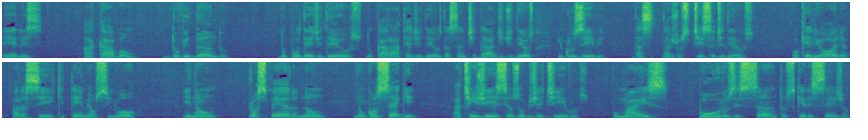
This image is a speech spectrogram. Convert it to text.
eles acabam duvidando do poder de Deus, do caráter de Deus, da santidade de Deus, inclusive das, da justiça de Deus. Porque ele olha para si, que teme ao Senhor, e não prospera, não, não consegue atingir seus objetivos, por mais puros e santos que eles sejam.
